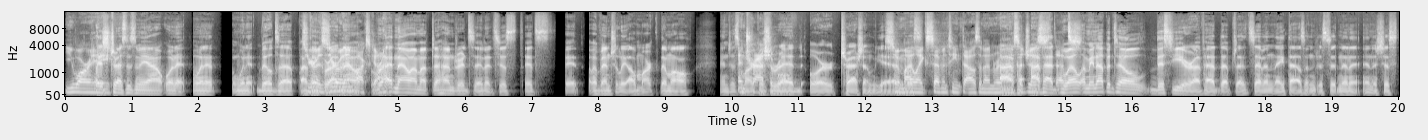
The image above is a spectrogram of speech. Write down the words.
You are a It stresses me out when it when it when it builds up. So you're a zero right now, inbox guy. right now I'm up to hundreds, and it's just it's it. Eventually, I'll mark them all and just And mark as read or trash them. Yeah. so my this- like seventeen thousand unread I've, messages. I've had well, I mean, up until this year, I've had up to seven, eight thousand just sitting in it, and it's just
